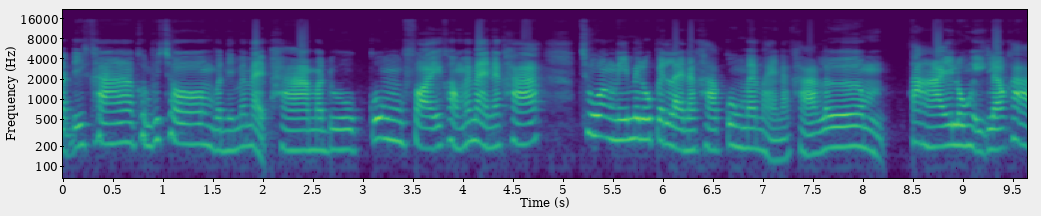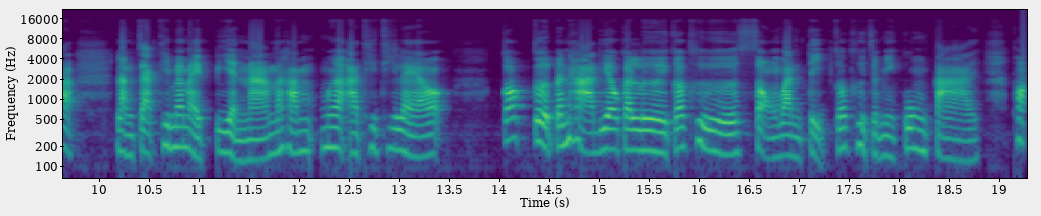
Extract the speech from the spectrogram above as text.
วัสดีค่ะ คุณผู้ชม วันนี้แม่ใหม่พามาดูกุ้งฝอยของแม่ใหม่นะคะ ช่วงนี้ไม่รู้เป็นไรนะคะ กุ้งแม่ใหม่นะคะ เริ่มตายลงอีกแล้วค่ะ หลังจากที่แม่ใหม่เปลี่ยนน้ำนะคะ เมื่ออาทิตย์ที่แล้ว ก็เกิดปัญหาเดียวกันเลยก็คือสองวันติดก็คือจะมีกุ้งตาย พอ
